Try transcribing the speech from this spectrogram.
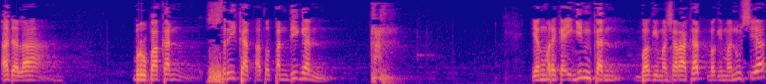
adalah merupakan serikat atau tandingan yang mereka inginkan bagi masyarakat, bagi manusia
